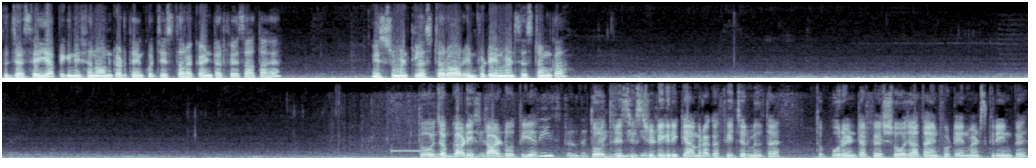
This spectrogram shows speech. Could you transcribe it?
तो जैसे ही आप इग्निशन ऑन करते हैं, कुछ इस तरह का इंटरफेस आता है। इंस्ट्रूमेंट क्लस्टर और इंफोटेनमेंट सिस्टम का। तो जब गाड़ी स्टार्ट होती है तो 360 डिग्री कैमरा का फीचर मिलता है तो पूरा इंटरफेस शो हो जाता है इंफोटेनमेंट स्क्रीन पे।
